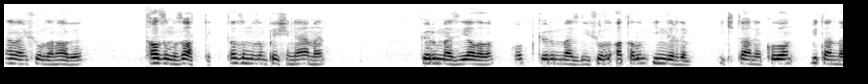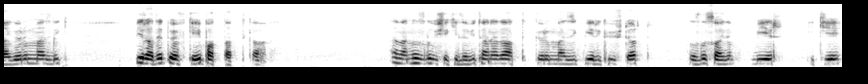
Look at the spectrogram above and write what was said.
Hemen şuradan abi tazımızı attık. Tazımızın peşine hemen görünmezliği alalım. Hop görünmezliği şurada atalım indirdim. İki tane klon bir tane daha görünmezlik. Bir adet öfkeyi patlattık abi. Hemen hızlı bir şekilde bir tane daha attık. Görünmezlik 1, 2, 3, 4. Hızlı saydım. 1, 2,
